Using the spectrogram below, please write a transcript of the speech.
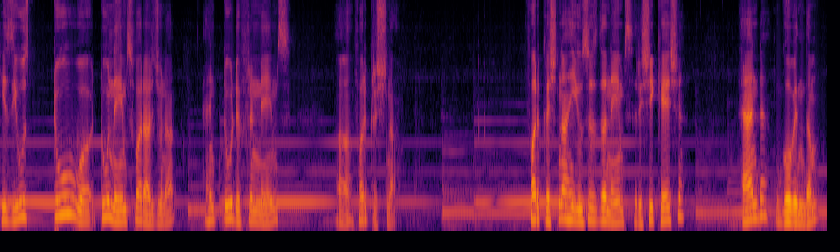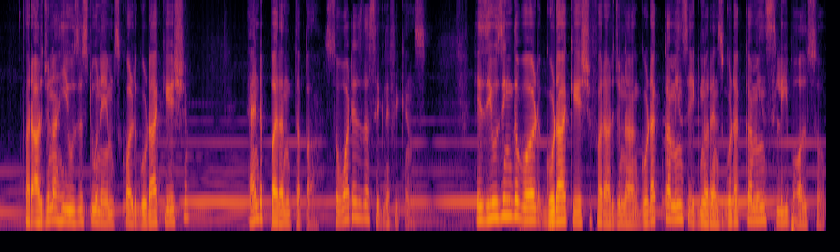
he's used two two names for Arjuna and two different names uh, for Krishna. For Krishna, he uses the names Rishikesh and Govindam. For Arjuna, he uses two names called Gudakesh and Parantapa. So, what is the significance? He's using the word Gudakesh for Arjuna. Gudakka means ignorance, Gudakka means sleep also.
